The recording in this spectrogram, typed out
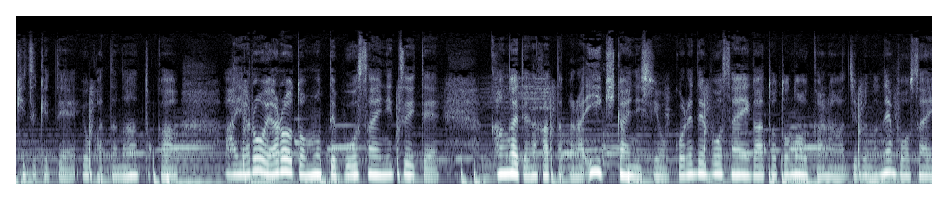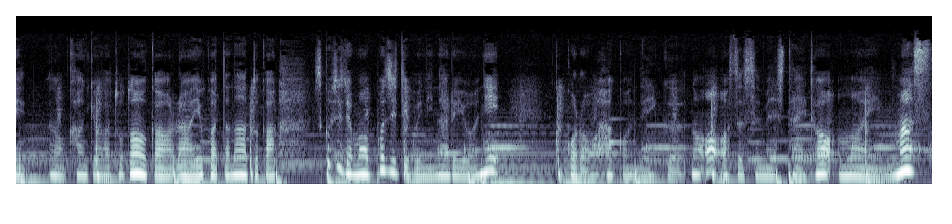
気づけてよかったなとかあやろうやろうと思って防災について考えてなかったからいい機会にしよう。これで防災が整うから自分のね防災の環境が整うからよかったなとか少しでもポジティブになるように心を運んでいくのをおすすめしたいと思います。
